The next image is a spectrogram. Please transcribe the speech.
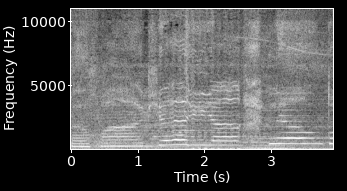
繁华天涯两端。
